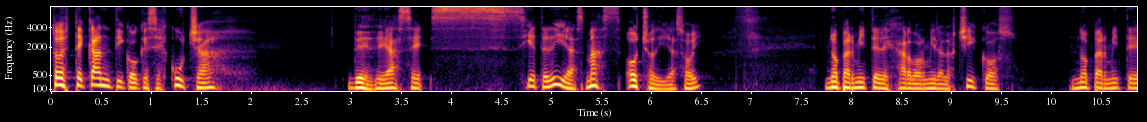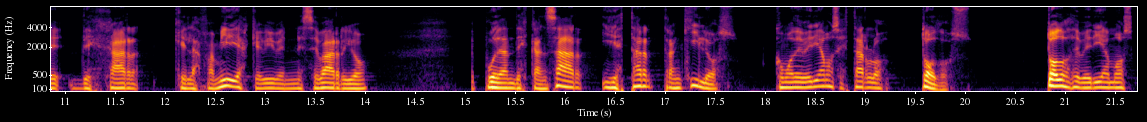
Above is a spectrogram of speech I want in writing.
Todo este cántico que se escucha desde hace siete días, más ocho días hoy, no permite dejar dormir a los chicos, no permite dejar que las familias que viven en ese barrio puedan descansar y estar tranquilos, como deberíamos estarlo todos. Todos deberíamos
